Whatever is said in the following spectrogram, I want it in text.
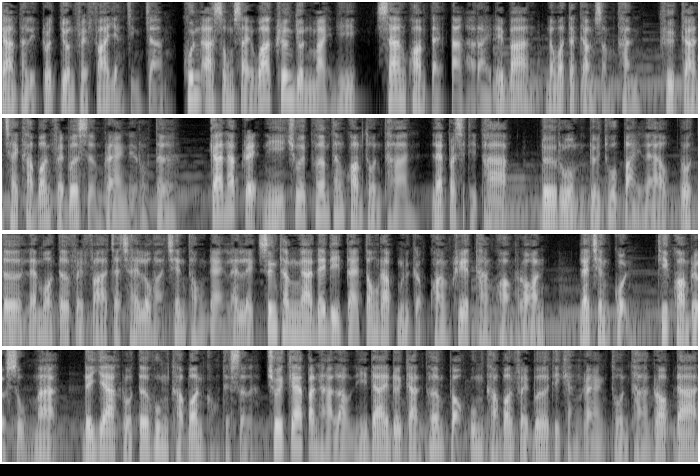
การผลิตรถยนต์ไฟฟ้าอย่างจริงจัง คุณอาจสงสัยว่าเครื่องยนต์ใหม่นี้ สร้างความแตกต่างอะไรได้บ้าง นวัตกรรมสำคัญ คือการใช้คาร์บอนไฟเบอร์เสริมแรงในโรเตอร์การอัปเกรดนี้ช่วยเพิ่มทั้งความทนทานและประสิทธิภาพ โดยรวมโดยทั่วไปแล้วโรเตอร์ และมอเตอร์ไฟฟ้าจะใช้โลหะเช่นทองแดงและเหล็ก ซึ่งทำงานได้ดีแต่ต้องรับมือกับความเครียดทางความร้อน และเชิงกล ที่ความเร็วสูงมาก ได้ยากโรเตอร์หุ้มคาร์บอนของเทสลาช่วยแก้ปัญหาเหล่านี้ได้ด้วยการเพิ่มปลอกหุ้มคาร์บอนไฟเบอร์ที่แข็งแรงทนทานรอบด้าน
